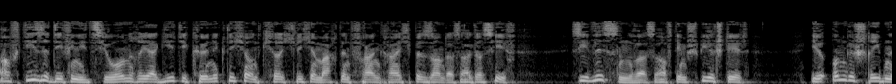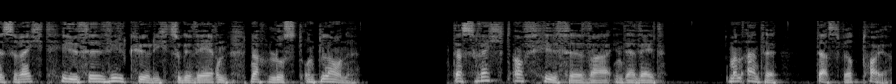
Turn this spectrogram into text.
Auf diese Definition reagiert die königliche und kirchliche Macht in Frankreich besonders aggressiv. Sie wissen, was auf dem Spiel steht. Ihr ungeschriebenes Recht, Hilfe willkürlich zu gewähren, nach Lust und Laune. Das Recht auf Hilfe war in der Welt. Man ahnte, das wird teuer.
